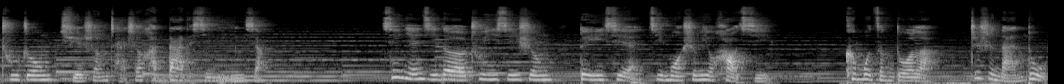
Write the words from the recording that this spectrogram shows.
初中学生产生很大的心理影响。七年级的初一新生对一切既陌生又好奇。科目增多了，知识难度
